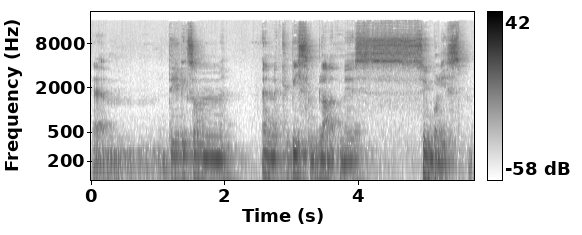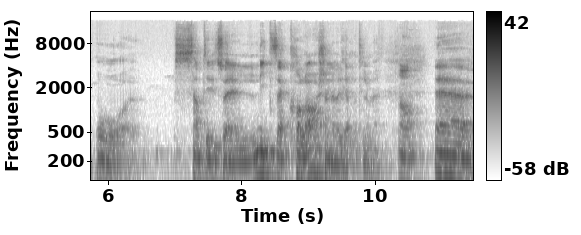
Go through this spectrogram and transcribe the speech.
eh, det är liksom en kubism blandat med symbolism och samtidigt så är det lite så här collagen över det hela till och med. Ja. Eh,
